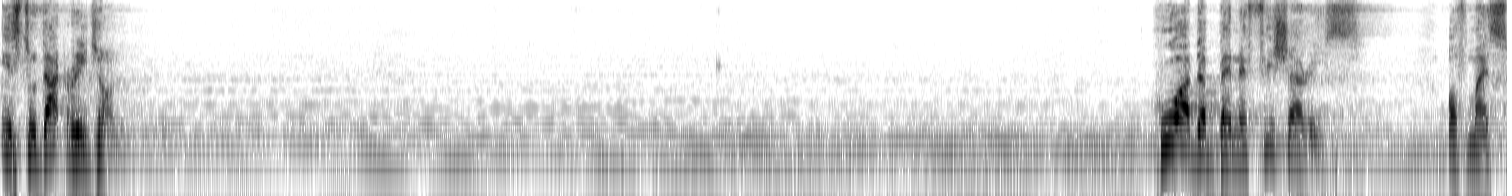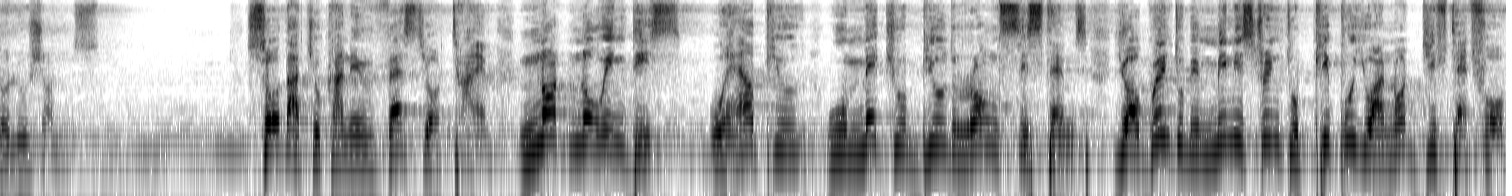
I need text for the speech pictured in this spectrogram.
is to that region. Who are the beneficiaries of my solutions? So that you can invest your time not knowing this will help you will make you build wrong systems. You are going to be ministering to people you are not gifted for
